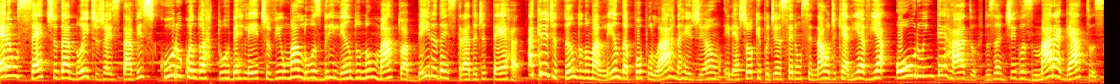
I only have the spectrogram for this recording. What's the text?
Eram sete da noite, já estava escuro quando Arthur Berlete viu uma luz brilhando no mato à beira da estrada de terra. Acreditando numa lenda popular na região, ele achou que podia ser um sinal de que ali havia ouro enterrado dos antigos maragatos,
